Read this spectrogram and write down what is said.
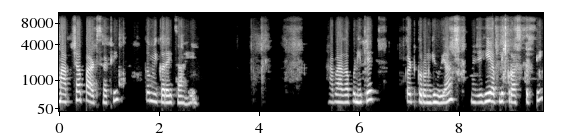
मागच्या पार्टसाठी कमी करायचा आहे. हा भाग आपण इथे कट करून घेऊया. म्हणजे ही आपली क्रॉस पट्टी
